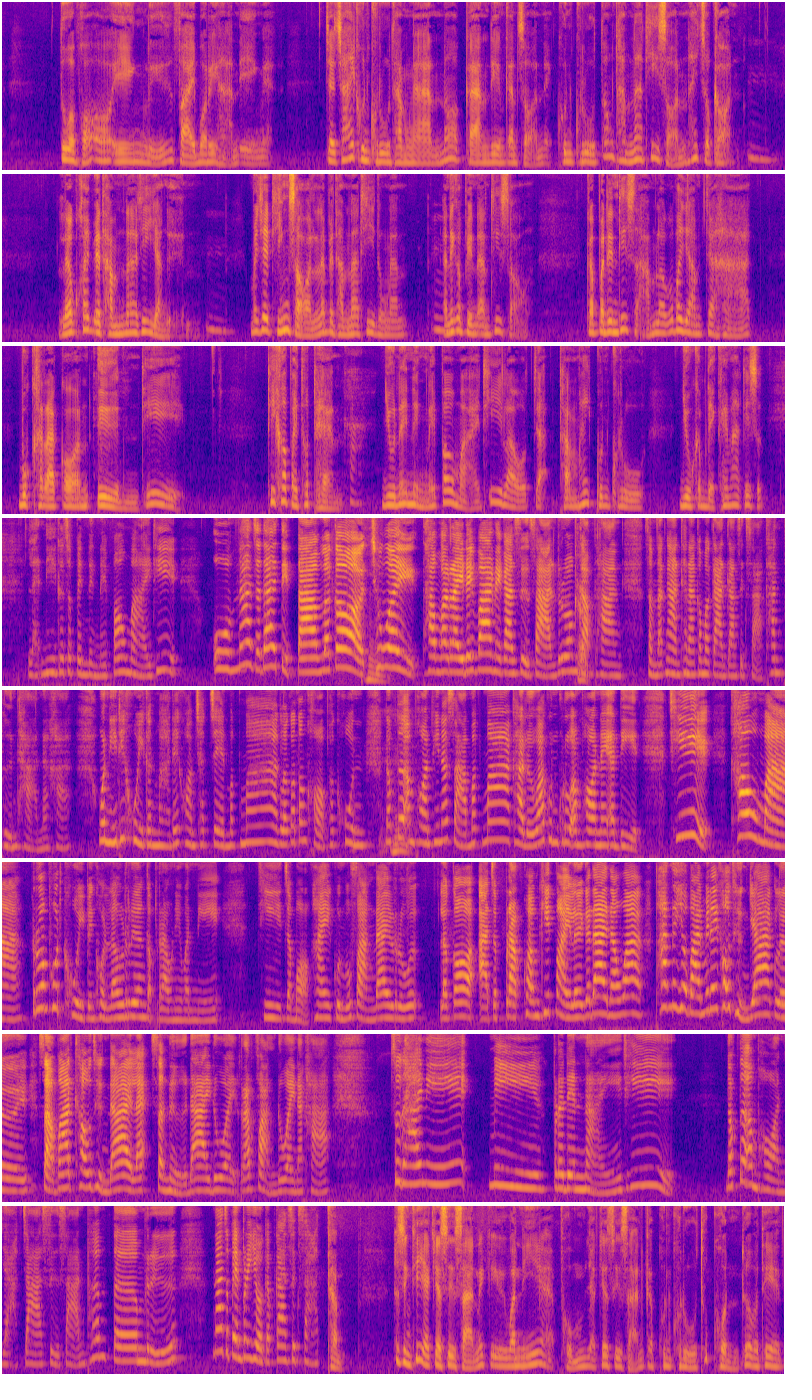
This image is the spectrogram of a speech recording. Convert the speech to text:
ตัวผออเองหรือฝ่ายบริหารเองเนี่ย จะใช้คุณครูทำงานนอกการเรียนการสอนเนี่ย คุณครูต้องทำหน้าที่สอนให้จบก่อนอืม แล้วค่อยไปทำหน้าที่อย่างอื่นอืมไม่ใช่ทิ้งสอนแล้วไปทำหน้าที่ตรงนั้น อันนี้ก็เป็นอันที่สอง กับประเด็นที่สามเราก็พยายามจะหาบุคลากรอื่นที่ที่เข้าไปทดแทนค่ะอยู่ในหนึ่งในเป้าหมายที่เราจะทำให้คุณครูอยู่กับเด็กให้มากที่สุด และนี่ก็จะเป็นหนึ่งในเป้าหมายที่ อูมน่าจะได้ติดตามแล้วก็ช่วยทำอะไรได้บ้างในการสื่อสารร่วมครับกับทางสำนักงานคณะกรรมการการศึกษาขั้นพื้นฐานนะคะ วันนี้ที่คุยกันมาได้ความชัดเจนมาก ๆ แล้วก็ต้องขอบพระคุณ ดรอัมพรพินาสามาก ๆ ค่ะ หรือว่าคุณครูอัมพรในอดีต ที่เข้ามาร่วมพูดคุยเป็นคนเล่าเรื่องกับเราในวันนี้ ที่จะบอกให้คุณผู้ฟังได้รู้ แล้วก็อาจจะปรับความคิดใหม่เลยก็ได้นะว่าภาคนโยบายไม่ได้เข้าถึงยากเลย สามารถเข้าถึงได้และเสนอได้ด้วย รับฟังด้วยนะคะ สุดท้ายนี้มีประเด็นไหนที่ดรอัมพรอยากจะสื่อสารเพิ่มเติม หรือน่าจะเป็นประโยชน์กับการศึกษาครับสิ่งที่อยากจะสื่อสารก็คือวันนี้ผมอยากจะสื่อสารกับคุณครูทุกคนทั่วประเทศ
